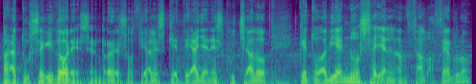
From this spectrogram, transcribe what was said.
para tus seguidores en redes sociales que te hayan escuchado, que todavía no se hayan lanzado a hacerlo.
